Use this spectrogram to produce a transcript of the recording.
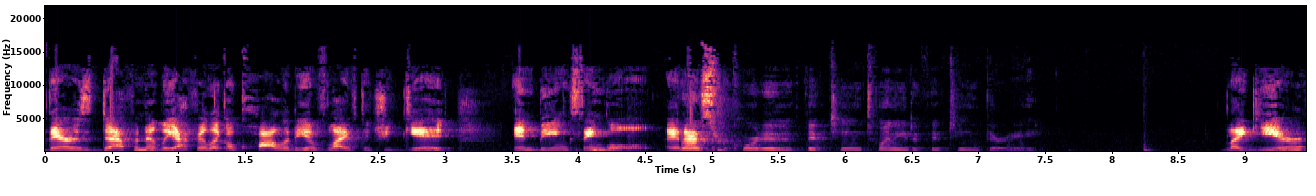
there's definitely I feel like a quality of life that you get in being single. And I recorded in fifteen twenty to fifteen thirty. like year.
